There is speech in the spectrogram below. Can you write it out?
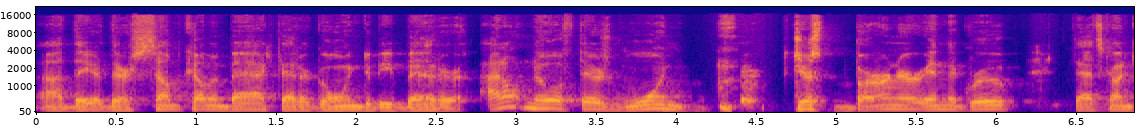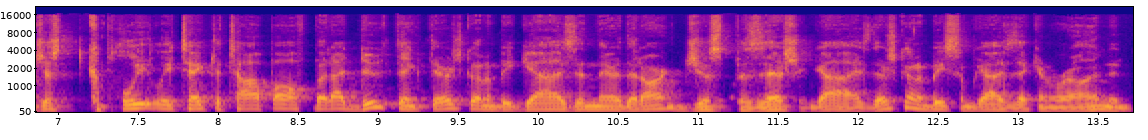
Uh, they, there's some coming back that are going to be better. I don't know if there's one just burner in the group that's going to just completely take the top off. But I do think there's going to be guys in there that aren't just possession guys. There's going to be some guys that can run, and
